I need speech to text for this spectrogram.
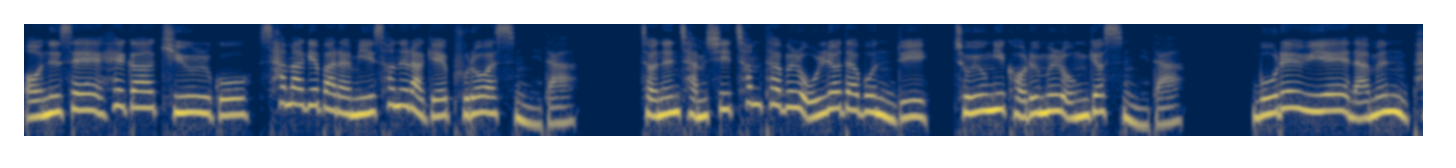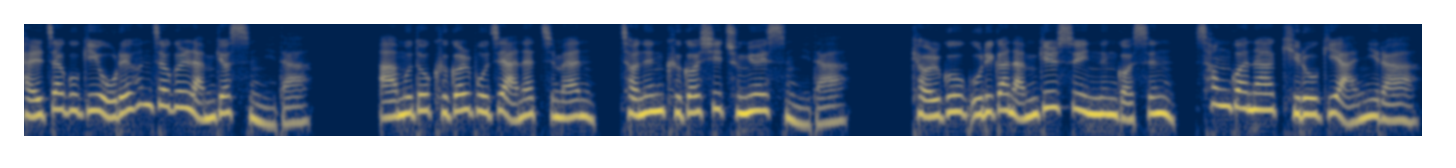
어느새 해가 기울고 사막의 바람이 서늘하게 불어왔습니다. 저는 잠시 첨탑을 올려다본 뒤 조용히 걸음을 옮겼습니다. 모래 위에 남은 발자국이 오래 흔적을 남겼습니다. 아무도 그걸 보지 않았지만 저는 그것이 중요했습니다. 결국 우리가 남길 수 있는 것은 성과나 기록이 아니라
